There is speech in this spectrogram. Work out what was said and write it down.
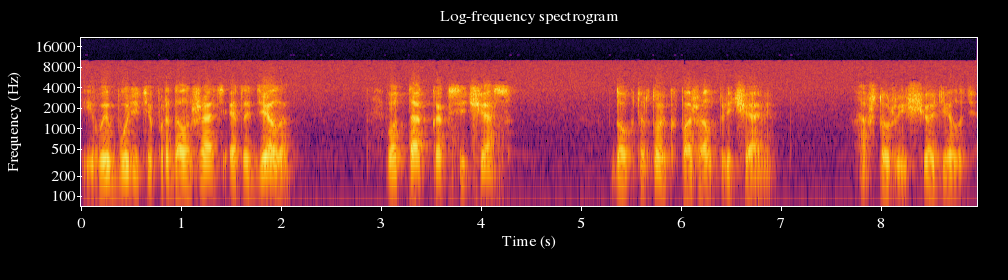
И вы будете продолжать это дело?» «Вот так, как сейчас?» Доктор только пожал плечами. «А что же еще делать?»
